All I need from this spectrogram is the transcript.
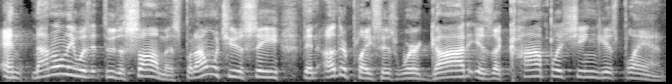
And not only was it through the psalmist, but I want you to see then other places where God is accomplishing his plan.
